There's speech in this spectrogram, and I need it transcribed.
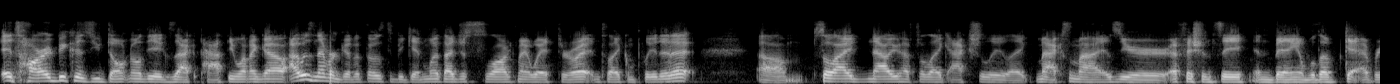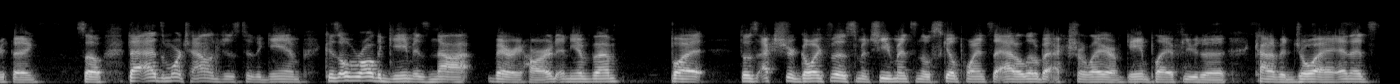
It's hard because you don't know the exact path you want to go. I was never good at those to begin with. I just slogged my way through it until I completed it. Um, so I now you have to like actually like maximize your efficiency and being able to get everything. So that adds more challenges to the game because overall the game is not very hard, any of them, but those extra going for those some achievements and those skill points that add a little bit extra layer of gameplay for you to kind of enjoy, and it's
